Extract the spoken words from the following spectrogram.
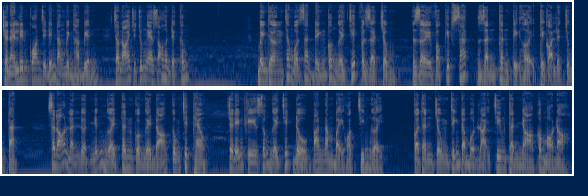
Chuyện này liên quan gì đến làng mình hà biển? Cháu nói cho chú nghe rõ hơn được không? Bình thường trong một gia đình có người chết và giờ trùng Rơi vào kiếp sát, Dần thân tị hợi thì gọi là trùng tang. Sau đó lần lượt những người thân của người đó cũng chết theo, Cho đến khi số người chết đủ ba năm bảy hoặc chín người. Còn thần trùng chính là một loại chim thần nhỏ có mỏ đỏ.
